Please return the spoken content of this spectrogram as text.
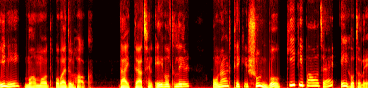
ইনি মোহাম্মদ ওবায়দুল হক। দায়িত্বে আছেন এই হোটেলের, ওনার থেকে শুনব কি কি পাওয়া যায় এই হোটেলে।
